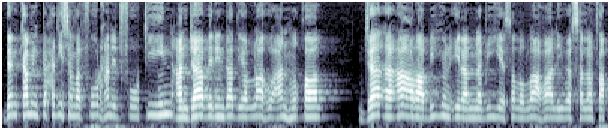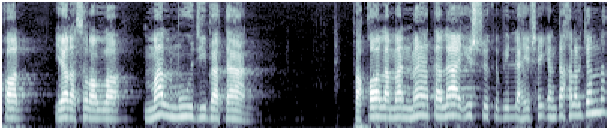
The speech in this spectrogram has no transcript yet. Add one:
Then coming to hadith number 414, عن جابر رضي الله عنه قال جاء أعرابي إلى النبي صلى الله عليه وسلم فقال يا رسول الله ما الموجبتان فقال من مات لا يشرك بالله شيئا دخل الجنة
